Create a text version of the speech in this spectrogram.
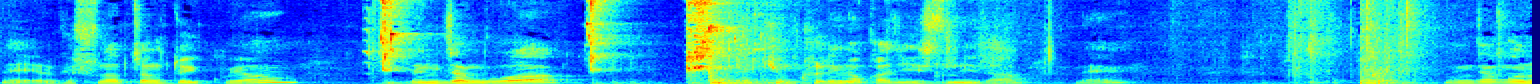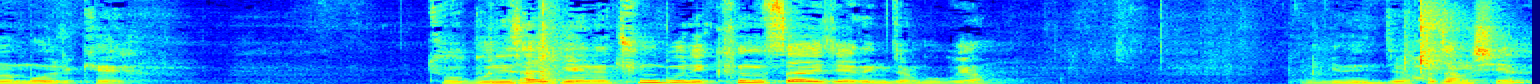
네, 이렇게 수납장도 있고요. 냉장고와 베큐um 클리너까지 있습니다. 네. 냉장고는 뭐 이렇게 두 분이 살기에는 충분히 큰 사이즈의 냉장고고요. 여기는 이제 화장실과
